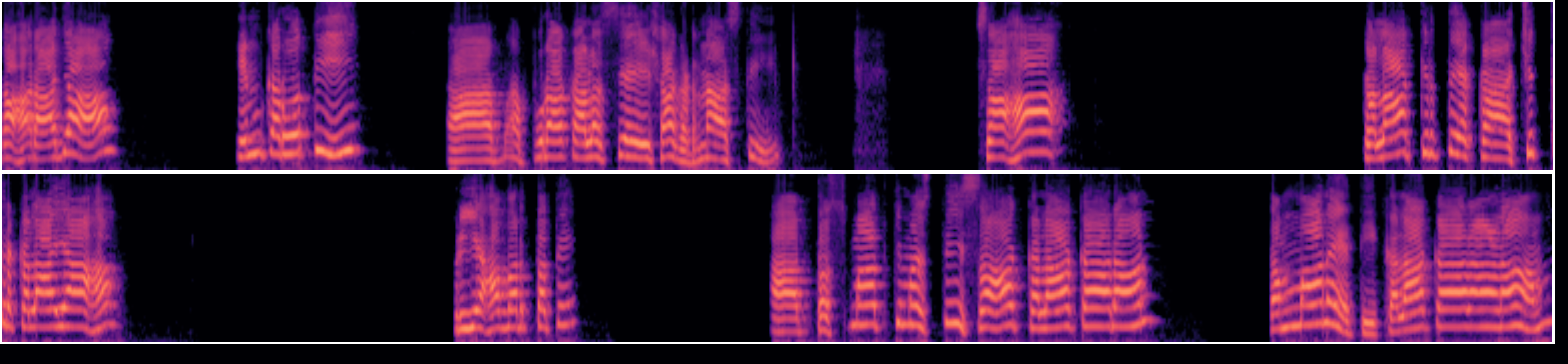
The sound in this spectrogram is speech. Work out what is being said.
सः राजा किं करोति? पुराकालस्य एषा घटना अस्ति। सः कलाकृत चित्रकलायाः प्रियः वर्तते। तस्मात् किमस्ति? सः कलाकारान् सम्मानयति। कलाकाराणां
